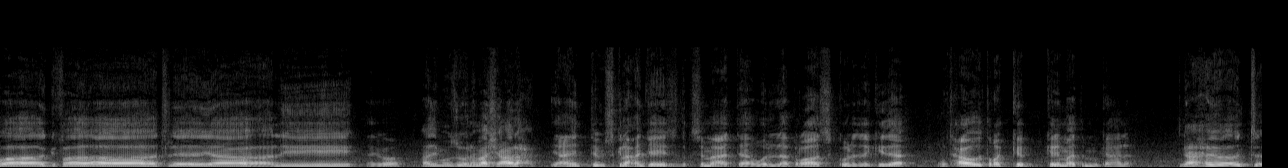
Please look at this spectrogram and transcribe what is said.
وقفات ليالي. أيوه. هذه موزونة ماشيه على لحن. يعني أنت تمسك لحن جايز لك سمعته ولا براسك ولا زي كذا وتحاول تركب كلمات بمكانه يعني الحين أنت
